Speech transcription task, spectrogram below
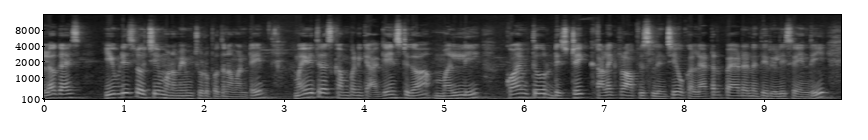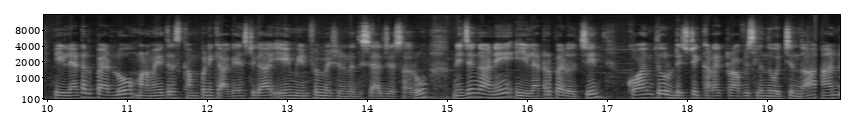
హలో గైస్ ఈ వీడియోస్లో వచ్చి మనం ఏం చూడబోతున్నామంటే మైవిత్రస్ కంపెనీకి అగెయిన్స్ట్గా మళ్ళీ కోయంబత్తూర్ డిస్ట్రిక్ట్ కలెక్టర్ ఆఫీస్ నుంచి ఒక లెటర్ ప్యాడ్ అనేది రిలీజ్ అయింది. ఈ లెటర్ ప్యాడ్లో మన మైవిత్రస్ కంపెనీకి అగెయిన్స్ట్గా ఏం ఇన్ఫర్మేషన్ అనేది షేర్ చేశారు? నిజంగానే ఈ లెటర్ ప్యాడ్ వచ్చి కోయంబత్తూర్ డిస్ట్రిక్ట్ కలెక్టర్ ఆఫీస్ నుండి వచ్చిందా? అండ్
